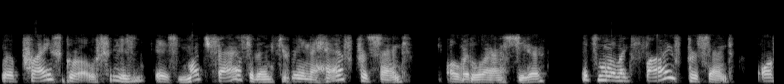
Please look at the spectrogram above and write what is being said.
where price growth is, is much faster than 3.5% over the last year. It's more like 5% or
